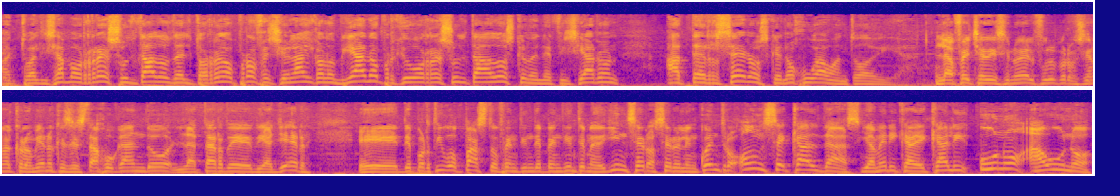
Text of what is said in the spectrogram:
Actualizamos resultados del torneo profesional colombiano porque hubo resultados que beneficiaron a terceros que no jugaban todavía. La fecha 19 del fútbol profesional colombiano que se está jugando la tarde de ayer. Eh, Deportivo Pasto frente a Independiente Medellín 0 a 0 el encuentro. 11 Caldas y América de Cali 1 a 1.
